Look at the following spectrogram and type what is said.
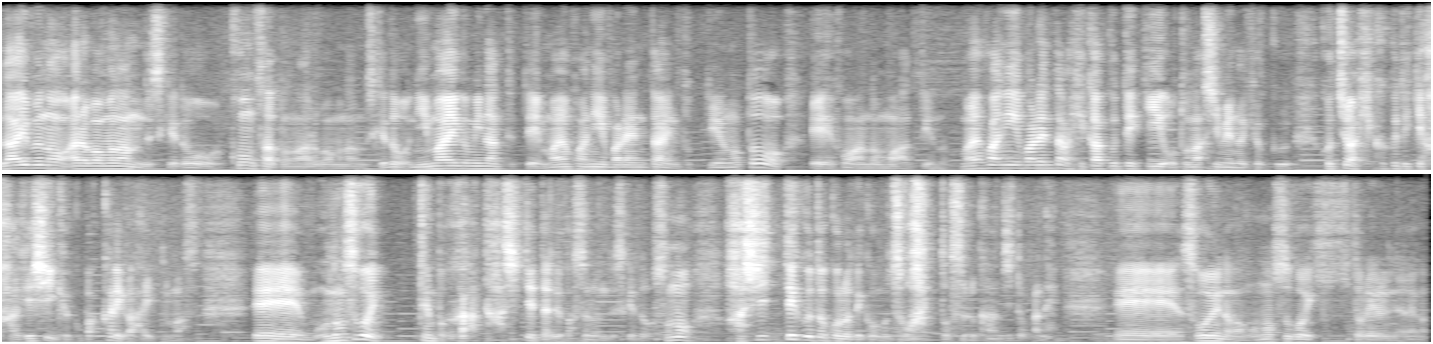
ライブのアルバムなんですけどコンサートのアルバムなんですけど2枚組になってて「マイ・ファニー・バレンタイント」っていうのと「えー、フォーモア」っていうの。マイ・ファニー・バレンタインは比較的おとなしめの曲。こっちは比較的激しい曲ばっかりが入ってます。でものすごいテンポがガーッて走ってったりとかするんですけどその走っていくところでこうゾワッとする感じとかね、えー、そういうのがものすごい聞き取れるんじゃないか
